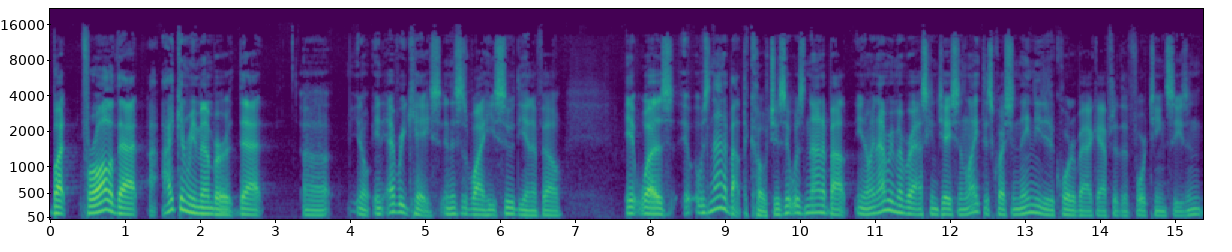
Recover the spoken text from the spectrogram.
But for all of that, I- can remember that, uh, you know, in every case, and this is why he sued the NFL. It was it was not about the coaches. It was not about you know. And I remember asking Jason Licht this question. They needed a quarterback after the 14 season,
